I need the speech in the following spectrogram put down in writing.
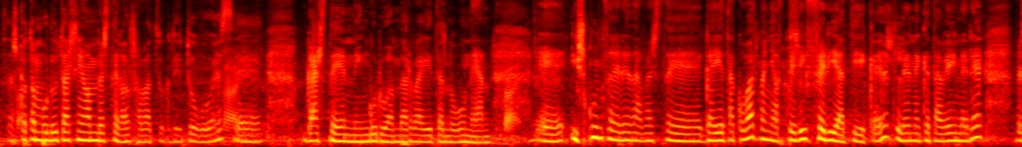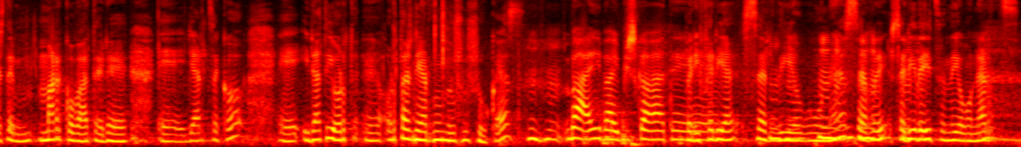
Ez askotan burutasioan beste gauza batzuk ditugu, ez? Bai. E, gazteen inguruan berba egiten dugunean. Bai. E, hizkuntza ere da beste gaietako bat, baina periferiatik, ez? Lehenek eta behin ere, beste marko bat ere e, jartzeko, e, irati hort, e, hortaz jardun duzuzuk, ez? Mhm, Bai, bai, pixka bat... eh, Periferia zer diogun, ez? Zerri, zeri deitzen diogun, Thanks.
